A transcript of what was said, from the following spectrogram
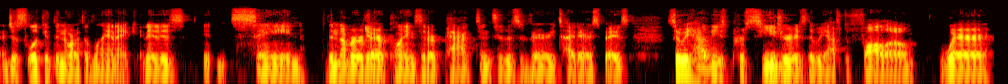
and just look at the North Atlantic. And it is insane the number of Yeah. airplanes that are packed into this very tight airspace. So we have these procedures that we have to follow where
